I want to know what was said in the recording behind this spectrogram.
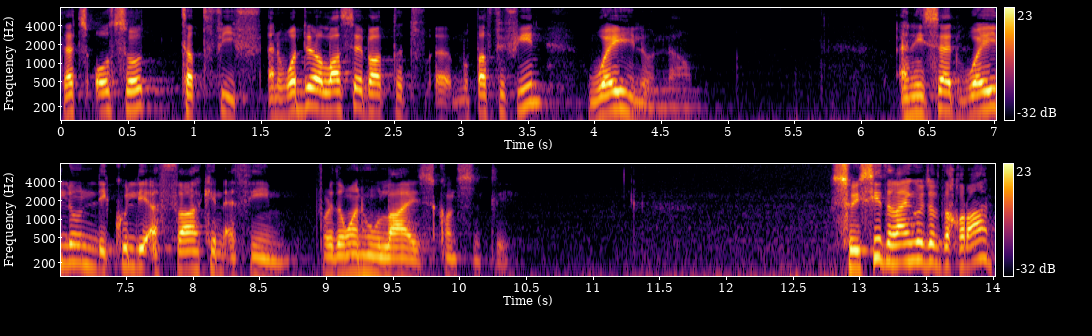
That's also tatfif. And what did Allah say about uh, mutaffifin? Waylun lahum. And He said, Waylun likulli affakin athim, for the one who lies constantly. So you see the language of the Quran.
